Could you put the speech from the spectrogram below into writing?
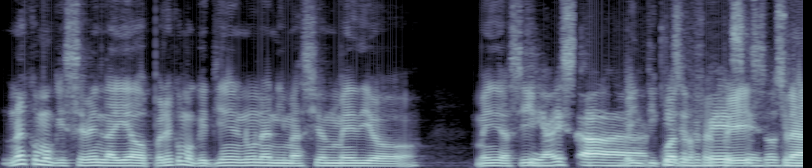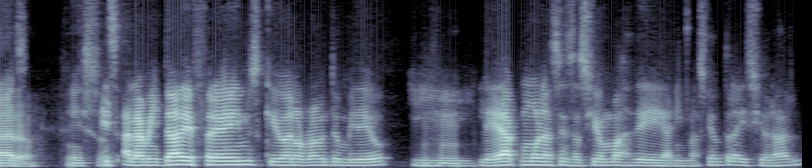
No es como que se ven lagueados, pero es como que tienen una animación medio. medio así. Sí, es a 24 FPS, claro, eso. Es a la mitad de frames que iba normalmente un video y le da como una sensación más de animación tradicional.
